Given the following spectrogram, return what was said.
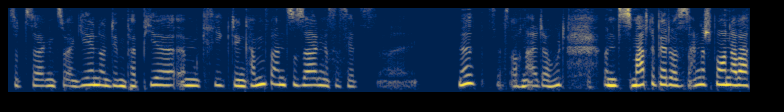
sozusagen zu agieren und dem Papierkrieg den Kampf anzusagen. Das ist jetzt äh, Ne? Das ist jetzt auch ein alter Hut. Und Smart Repair, du hast es angesprochen, aber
